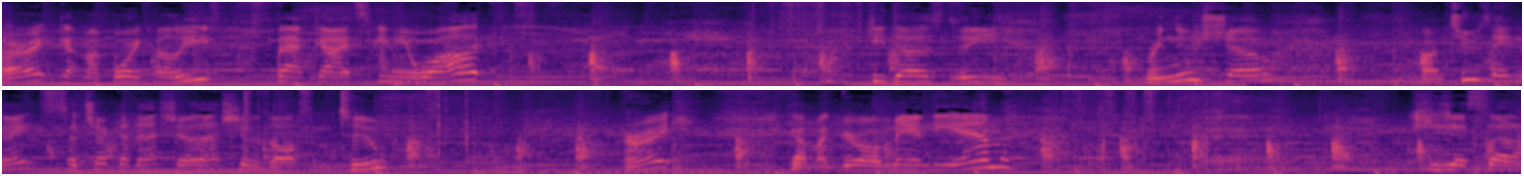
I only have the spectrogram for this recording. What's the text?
Alright, got my boy Khalif, fat guy skinny wallet. He does the Renew show on Tuesday nights, so check out that show. That show is awesome too. Alright, got my girl Mandi M. She just uh,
